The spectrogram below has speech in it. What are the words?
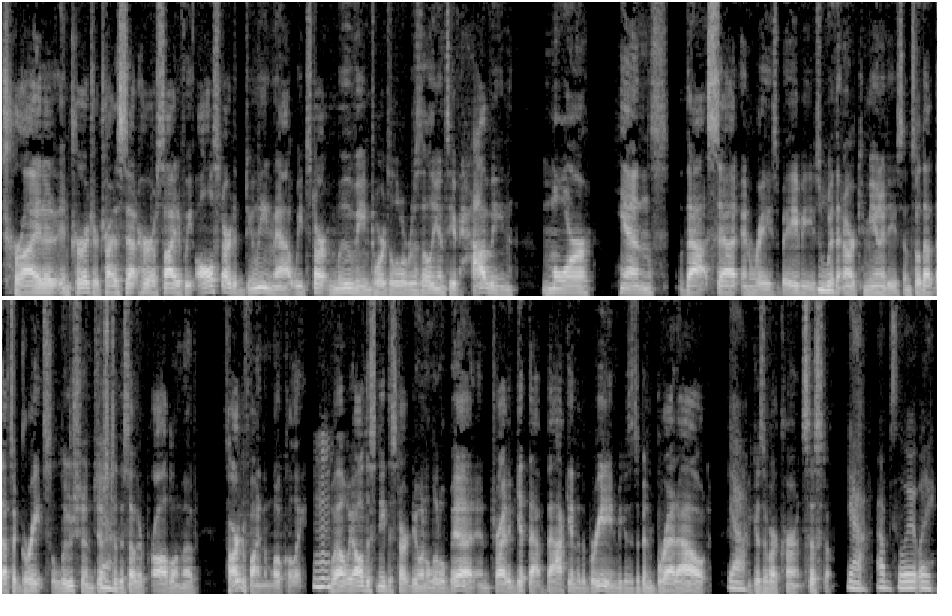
Try to encourage her, try to set her aside. If we all started doing that, we'd start moving towards a little resiliency of having more hens that set and raise babies mm-hmm. within our communities. And so that that's a great solution just yeah. to this other problem of it's hard to find them locally. Mm-hmm. Well, we all just need to start doing a little bit and try to get that back into the breeding because it's been bred out yeah. because of our current system. Yeah, absolutely.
